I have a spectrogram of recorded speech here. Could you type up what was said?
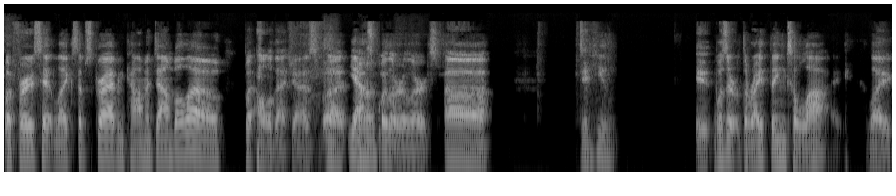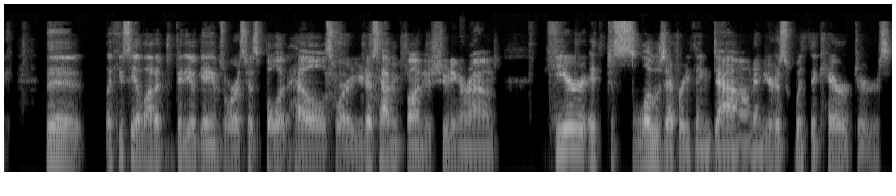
But first hit like, subscribe, and comment down below. But all of that jazz. But yeah, Uh-huh. spoiler alert. Uh did he it was it the right thing to lie? Like the like you see a lot of video games where it's just bullet hells where you're just having fun, just shooting around. Here it just slows everything down and you're just with the characters.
